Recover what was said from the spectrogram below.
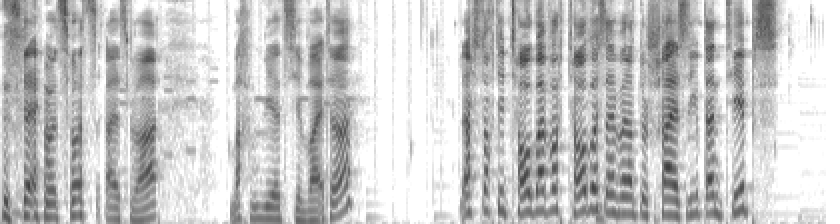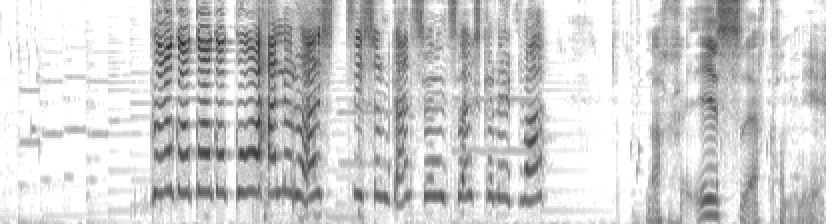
sehr emotionsreich war, machen wir jetzt hier weiter. Lass doch die Taube einfach Taube sein, verdammte Scheiße, die gibt dann Tipps. Go, go, go, go, go, hallo, du hast dich schon ganz schön ins Zeugs gelegt, wa? Ach, ist, ach komm, nee.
